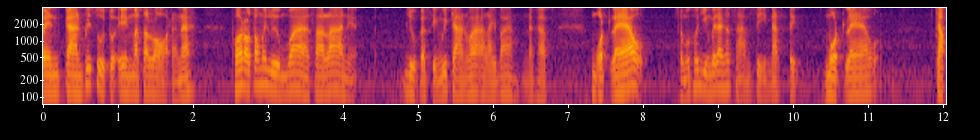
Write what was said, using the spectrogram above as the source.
ป็นการพิสูจน์ตัวเองมาตลอดอะนะ เพราะเราต้องไม่ลืมว่าซาร่าเนี่ยอยู่กับเสียงวิจารณ์ว่าอะไรบ้างนะครับ หมดแล้วสมมุติเขายิงไม่ได้สักสามสี่นัดติด หมดแล้ว จับ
